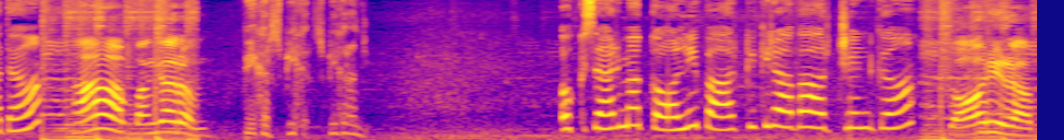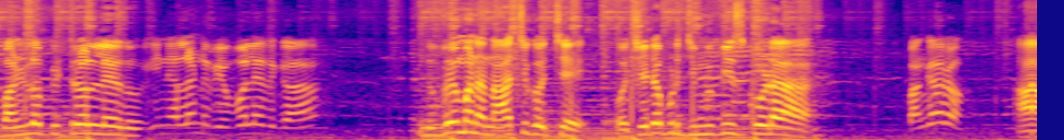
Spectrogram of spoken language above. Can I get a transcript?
రాదా ఆ బంగారం. స్పీకర్ స్పీకర్ స్పీకర్ అని ఒకసారి మా కాలనీ పార్క్కి రావా అర్జెంట్గా? సారీ రా బండిలో పెట్రోల్ లేదు. ఈ నెల నువ్వు ఇవ్వలేదుగా. నువ్వే మన నాచుకొచ్చే. వచ్చేటప్పుడు జిమ్ ఫీజు కూడా. బంగారం ఆ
